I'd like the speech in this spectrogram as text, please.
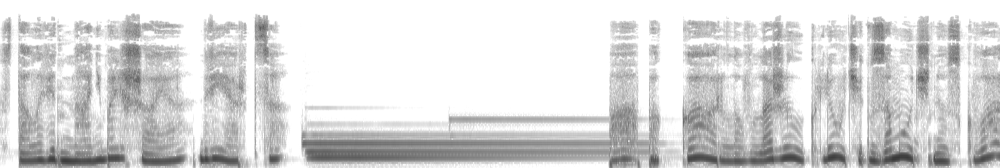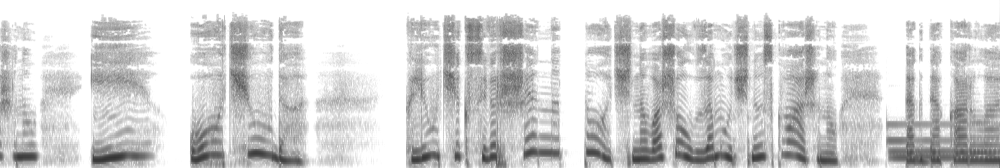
стала видна небольшая дверца. Папа Карло вложил ключик в замочную скважину и, о чудо, ключик совершенно точно вошел в замочную скважину. Тогда Карла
